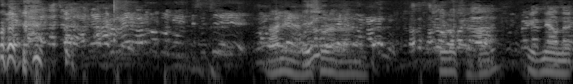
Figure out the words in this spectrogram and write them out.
Right చూడరా చూడు ఒకసారి ఇన్నే ఉన్నాయి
